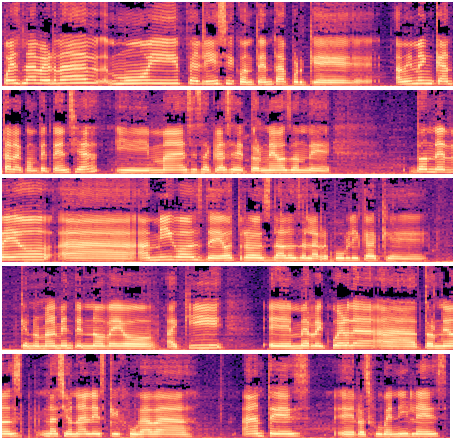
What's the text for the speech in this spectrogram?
Pues la verdad, muy feliz y contenta porque a mí me encanta la competencia y más esa clase de torneos donde donde veo a amigos de otros lados de la República que, que normalmente no veo aquí. Eh, me recuerda a torneos nacionales que jugaba antes, eh, los juveniles.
